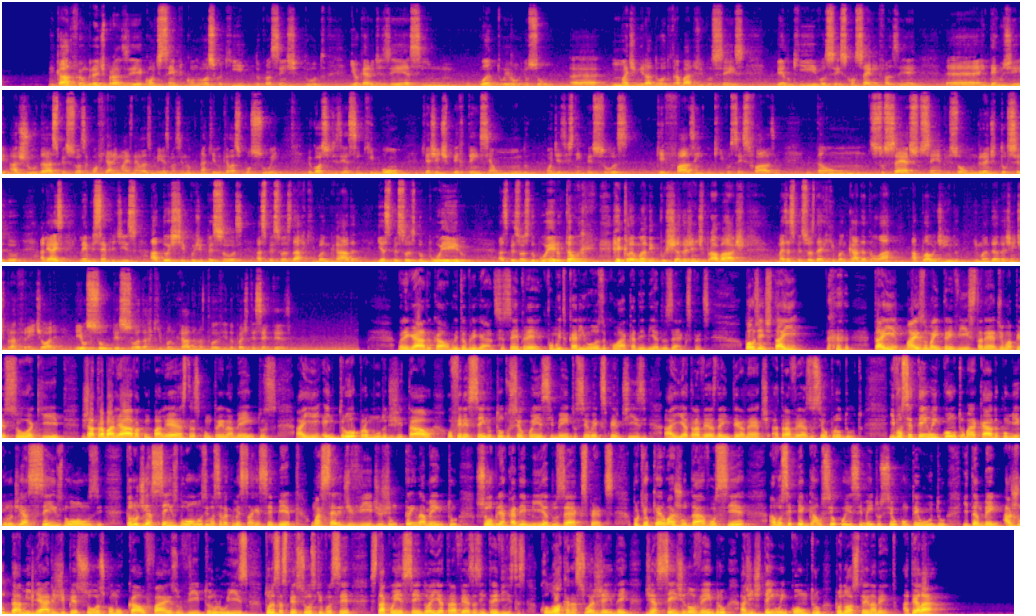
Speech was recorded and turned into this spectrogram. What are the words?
Ricardo, foi um grande prazer. Conte sempre conosco aqui do Processo Instituto. E eu quero dizer assim o quanto eu, eu sou é, um admirador do trabalho de vocês, pelo que vocês conseguem fazer é, em termos de ajuda as pessoas a confiarem mais nelas mesmas e no, naquilo que elas possuem. Eu gosto de dizer assim, que bom que a gente pertence a um mundo onde existem pessoas que fazem o que vocês fazem. Então, sucesso sempre, sou um grande torcedor. Aliás, lembre sempre disso: há dois tipos de pessoas: as pessoas da arquibancada e as pessoas do bueiro. As pessoas do bueiro estão reclamando e puxando a gente para baixo mas as pessoas da arquibancada estão lá aplaudindo e mandando a gente para frente. Olha, eu sou pessoa da arquibancada na tua vida, pode ter certeza. Obrigado, Cal, muito obrigado. Você sempre foi muito carinhoso com a Academia dos Experts. Bom, gente, tá aí Tá aí mais uma entrevista né, de uma pessoa que já trabalhava com palestras, com treinamentos, aí entrou para o mundo digital, oferecendo todo o seu conhecimento, seu expertise aí através da internet, através do seu produto. E você tem um encontro marcado comigo no dia 6 do 11. Então, no dia 6 do 11, você vai começar a receber uma série de vídeos de um treinamento sobre a Academia dos Experts. Porque eu quero ajudar você a você pegar o seu conhecimento, o seu conteúdo e também ajudar milhares de pessoas, como o Cal faz, o Vitor, o Luiz, todas essas pessoas que você está conhecendo aí através das entrevistas. Coloca na sua agenda, hein? Dia 6 de novembro a gente tem um encontro nosso treinamento. Até lá!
